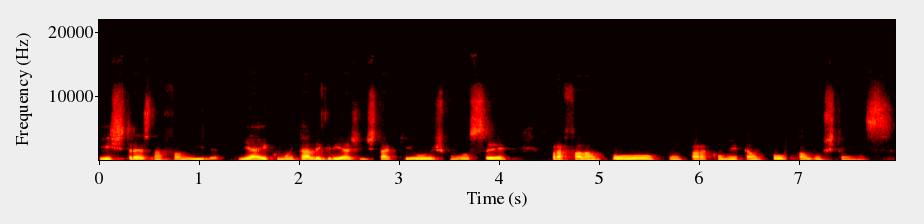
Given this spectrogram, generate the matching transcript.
e estresse na família. E aí com muita alegria a gente está aqui hoje com você para falar um pouco, para comentar um pouco alguns temas.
